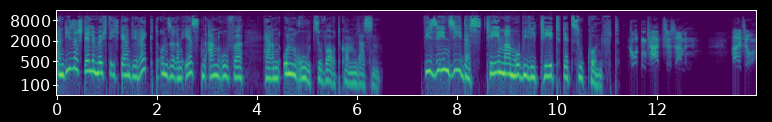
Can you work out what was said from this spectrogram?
An dieser Stelle möchte ich gern direkt unseren ersten Anrufer, Herrn Unruh, zu Wort kommen lassen. Wie sehen Sie das Thema Mobilität der Zukunft? Guten Tag zusammen. Also,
